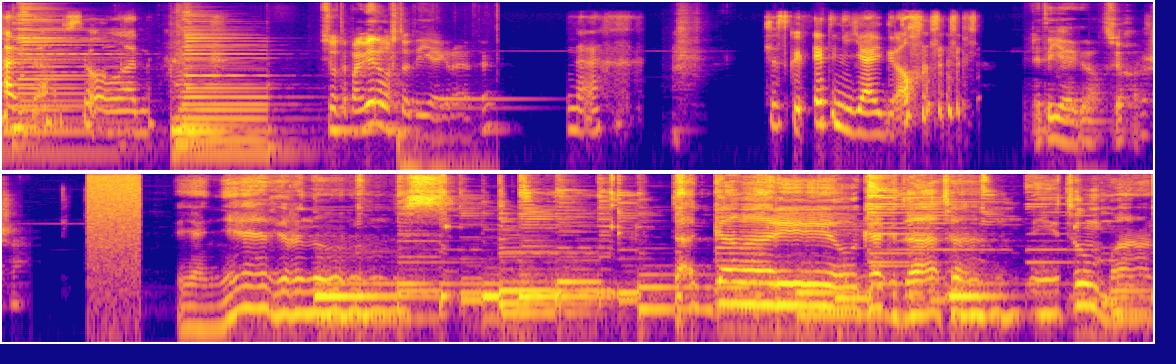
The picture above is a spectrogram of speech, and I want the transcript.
Да, да, да, да, да, да. Все, ладно. Все, ты поверила, что это я играю, так? Да. Сейчас такой, это не я играл. Это я играл, все хорошо. Я не вернусь Так говорил когда-то И туман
